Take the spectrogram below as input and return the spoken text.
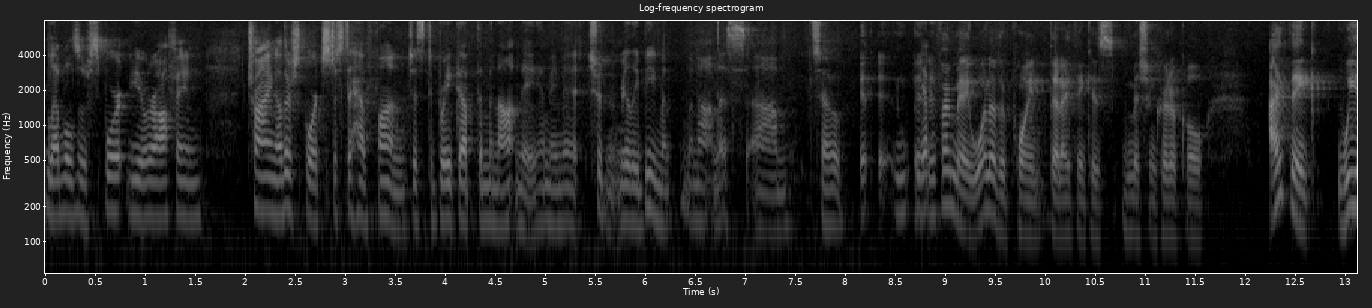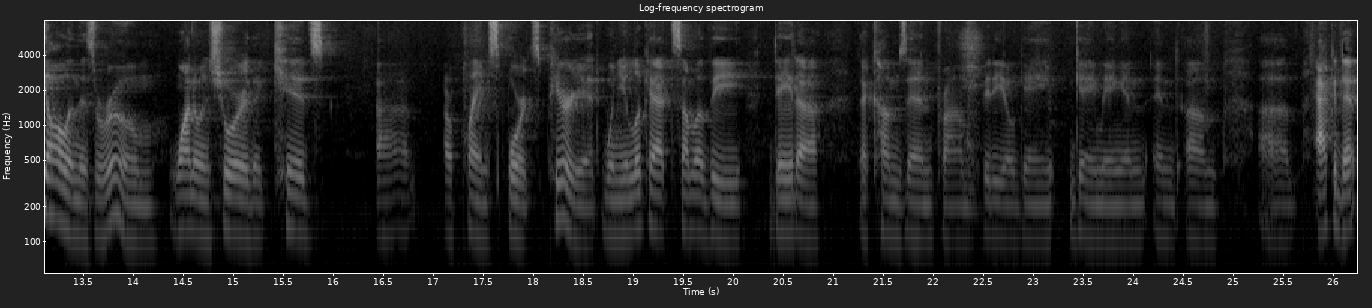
levels of sport you're often trying other sports just to have fun, just to break up the monotony. I mean, it shouldn't really be mon- monotonous. Um, so And- and- and Yep. If I may, one other point that I think is mission critical. I think we all in this room want to ensure that kids uh, are playing sports, period. When you look at some of the data that comes in from video game gaming and, and um, um academic,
